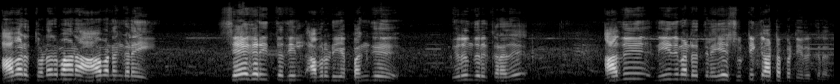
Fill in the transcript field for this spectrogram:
அவர் தொடர்பான ஆவணங்களை சேகரித்ததில் அவருடைய பங்கு இருந்திருக்கிறது. அது நீதிமன்றத்திலேயே சுட்டிக்காட்டப்பட்டிருக்கிறது.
